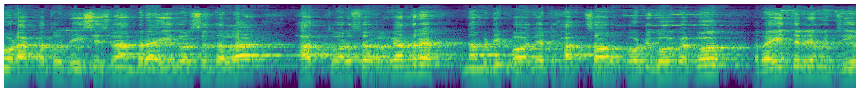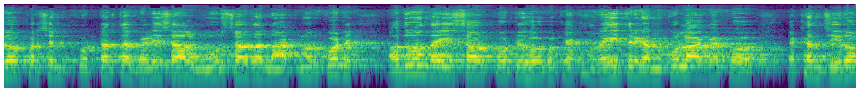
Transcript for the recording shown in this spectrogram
ನೋಡಾಕತ್ತು ಡಿ ಸಿ ಸಿ ಬ್ಯಾಂಕ್ ಬರೀ ಐದು ವರ್ಷದಲ್ಲ, ಹತ್ತು ವರ್ಷ ಒಳಗಂದ್ರೆ ನಮ್ಮ ಡಿಪಾಸಿಟ್ ಹತ್ತು ಸಾವಿರ ಕೋಟಿಗೆ ಹೋಗಬೇಕು. ರೈತರು ನಿಮಗೆ ಜೀರೋ ಪರ್ಸೆಂಟ್ ಕೊಟ್ಟಂಥ ಬೆಳೆ ಸಾಲ ಮೂರು ಸಾವಿರದ ನಾಲ್ಕುನೂರು ಕೋಟಿ. ಅದು ಒಂದು ಐದು ಸಾವಿರ ಕೋಟಿ ಹೋಗ್ಬೇಕು. ಯಾಕಂದ್ರೆ ರೈತರಿಗೆ ಅನುಕೂಲ ಆಗಬೇಕು. ಯಾಕಂದ್ರೆ ಜೀರೋ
